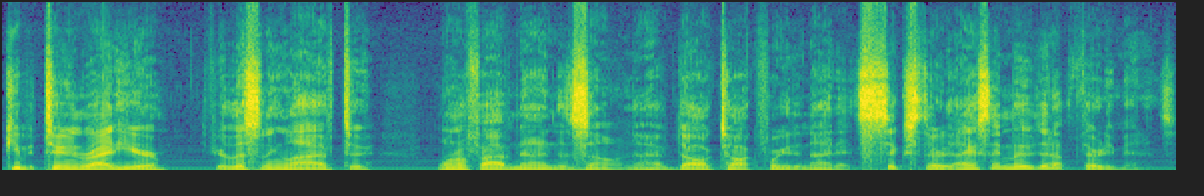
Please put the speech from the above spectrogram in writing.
keep it tuned right here if you're listening live to 1059 The Zone. They'll have Dog Talk for you tonight at 6.30. I guess they moved it up 30 minutes.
